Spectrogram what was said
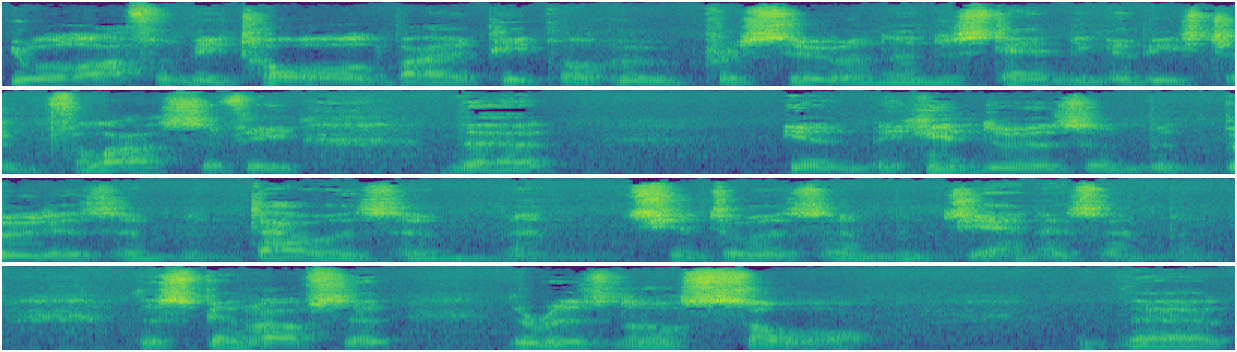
You will often be told by people who pursue an understanding of Eastern philosophy that in Hinduism and Buddhism and Taoism and Shintoism and Jainism and the spin offs that there is no soul, that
